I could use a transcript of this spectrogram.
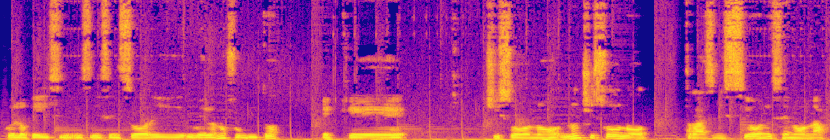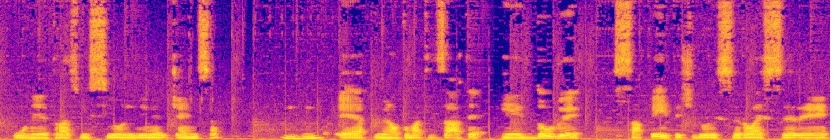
quello che i, i, i sensori rivelano subito, è che ci sono, non ci sono trasmissioni se non alcune trasmissioni di emergenza mm-hmm. eh, più o meno automatizzate e dove sapete ci dovessero essere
